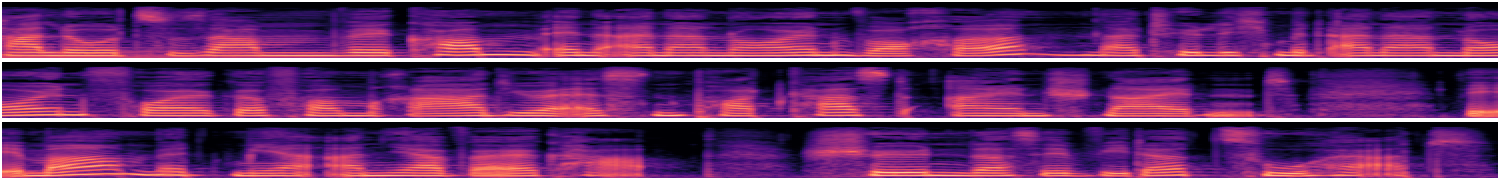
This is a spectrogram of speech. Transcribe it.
Hallo zusammen, willkommen in einer neuen Woche, natürlich mit einer neuen Folge vom Radio Essen Podcast Einschneidend. Wie immer mit mir Anja Wölker. Schön, dass ihr wieder zuhört.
